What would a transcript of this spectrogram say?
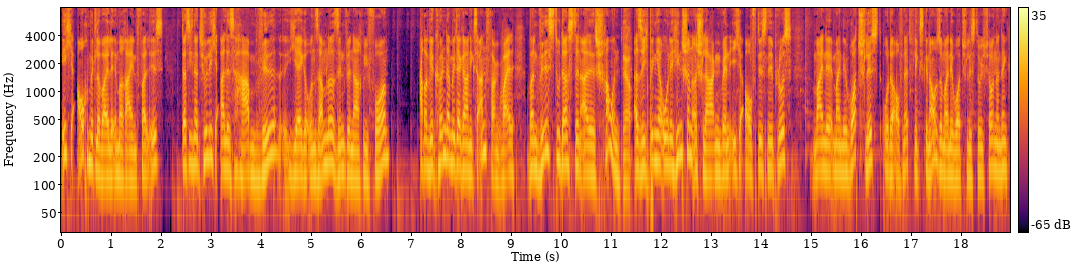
ich auch mittlerweile immer reinfall ist, dass ich natürlich alles haben will. Jäger und Sammler sind wir nach wie vor. Aber wir können damit ja gar nichts anfangen, weil wann willst du das denn alles schauen? Ja. Also ich bin ja ohnehin schon erschlagen, wenn ich auf Disney Plus meine, meine Watchlist oder auf Netflix genauso meine Watchlist durchschaue und dann denke,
